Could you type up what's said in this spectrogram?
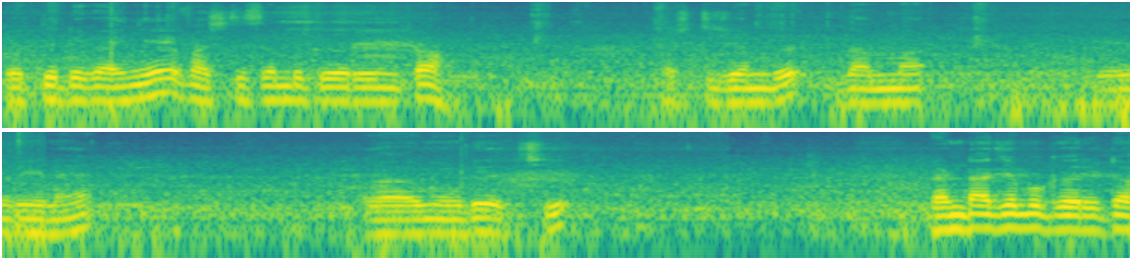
കൊത്തിയിട്ട് കഴിഞ്ഞ് ഫസ്റ്റ് ചെമ്പ് കയറി കേട്ടോ ഫസ്റ്റ് ചെമ്പ് ദമ്മ കയറിയനെ അത് മൂടി വെച്ച്. രണ്ടാം ചെമ്പ് കയറിട്ടോ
